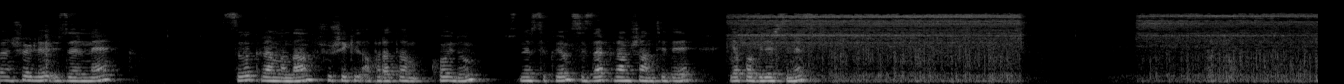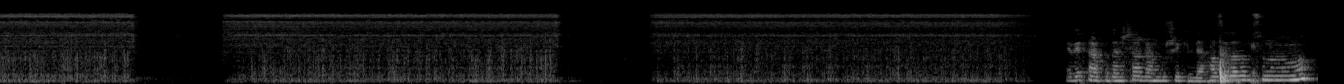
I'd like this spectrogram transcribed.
Ben şöyle üzerine sıvı kremadan şu şekil aparata koydum. Üstüne sıkıyorum. Sizler krem şanti de yapabilirsiniz. Evet arkadaşlar ben bu şekilde hazırladım sunumumu.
